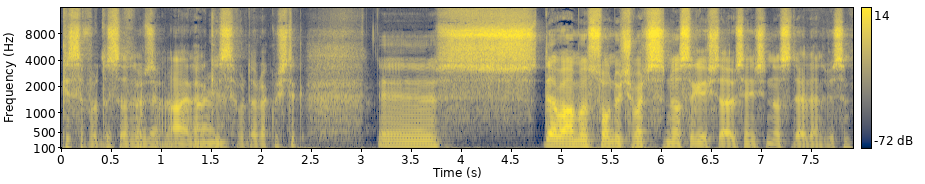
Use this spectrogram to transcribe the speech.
2-0'da sanıyorsun. Aynen, Aynen. 2-0'da bırakmıştık. Ee, devamı son 3 maç nasıl geçti abi senin için nasıl değerlendirirsin?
